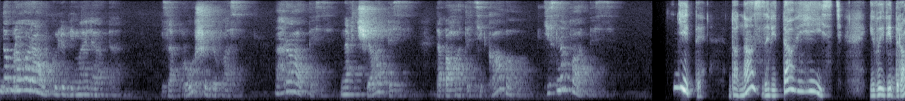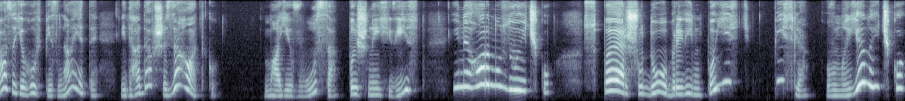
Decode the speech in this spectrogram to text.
Доброго ранку, любі малята! Запрошую вас гратись, навчатись та багато цікавого дізнаватись. Діти, до нас завітав гість, і ви відразу його впізнаєте, відгадавши загадку. Має вуса, пишний хвіст і негарну звичку. Спершу добре він поїсть, після вмиє личко.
